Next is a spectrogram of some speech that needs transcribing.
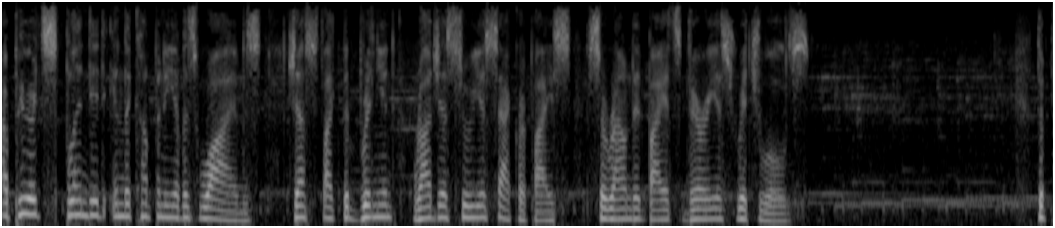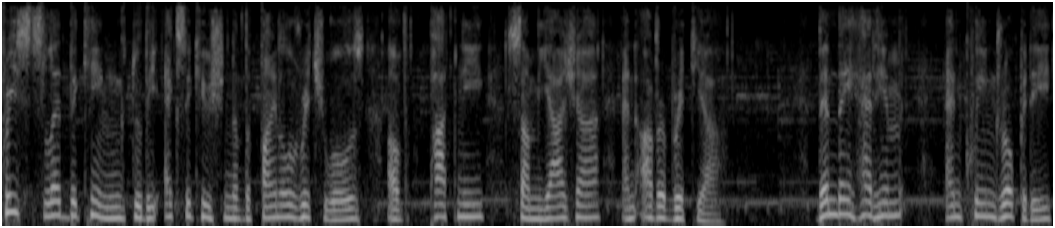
appeared splendid in the company of his wives, just like the brilliant Rajasuya sacrifice surrounded by its various rituals. The priests led the king through the execution of the final rituals of Patni, Samyaja, and Avabhrithya. Then they had him and Queen Draupadi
